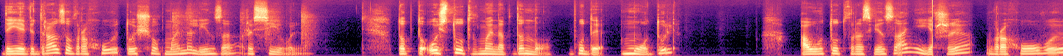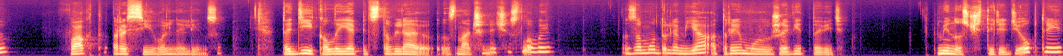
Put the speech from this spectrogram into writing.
де я відразу врахую те, що в мене лінза розсіювальна. Тобто, ось тут в мене вдано буде модуль, а отут в розв'язанні я вже враховую факт розсіювальної лінзи. Тоді, коли я підставляю значення числові за модулем, я отримую вже відповідь мінус 4 діоптрії,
